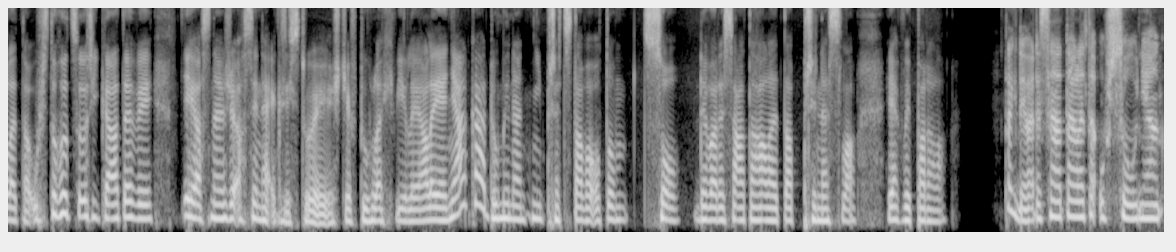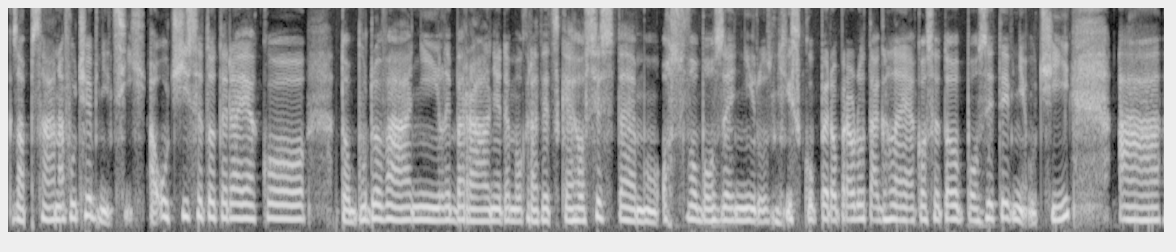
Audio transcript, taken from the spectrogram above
leta. Už z toho, co říkáte vy, je jasné, že asi neexistuje ještě v tuhle chvíli, ale je nějaká dominantní představa o tom, co 90. léta přinesla, jak vypadala? Tak 90. leta už jsou nějak zapsána v učebnicích a učí se to teda jako to budování liberálně demokratického systému, osvobození různých skupin, opravdu takhle, jako se to pozitivně učí a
